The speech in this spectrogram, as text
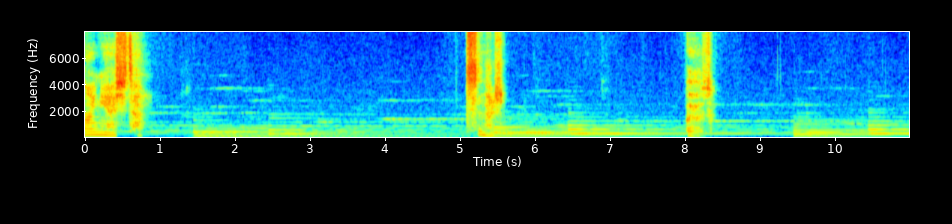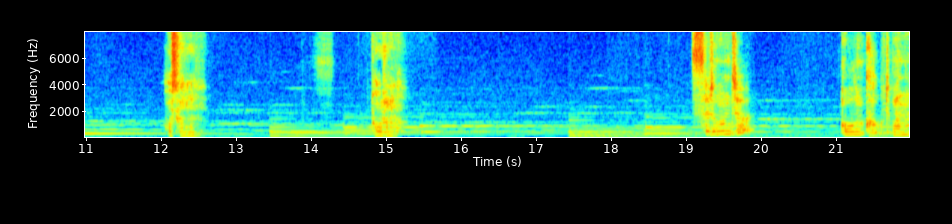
aynı yaşta. Çınar. Evet. Hasan'ın torunu. Sarılınca oğlum koktu bana.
